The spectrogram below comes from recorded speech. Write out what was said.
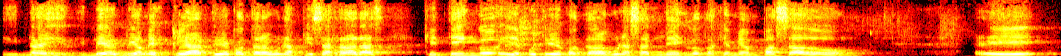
voy, a, mezclar, te voy a contar algunas piezas raras que tengo y después te voy a contar algunas anécdotas que me han pasado. Eh,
